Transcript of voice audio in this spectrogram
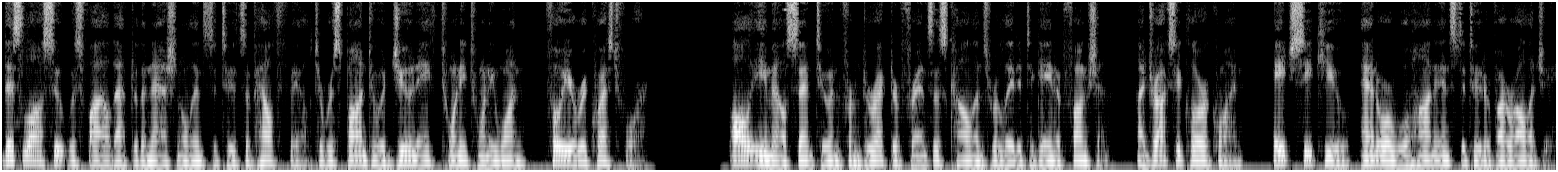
This lawsuit was filed after the National Institutes of Health failed to respond to a June 8, 2021, FOIA request for all emails sent to and from Director Francis Collins related to gain of function, hydroxychloroquine, HCQ, and or Wuhan Institute of Virology.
